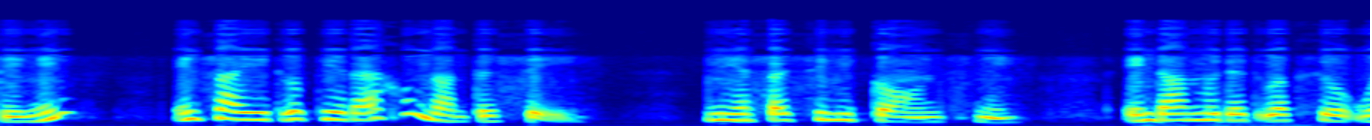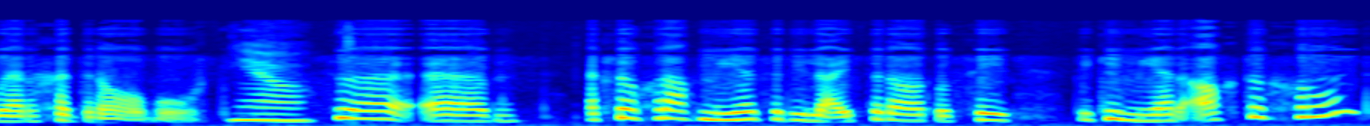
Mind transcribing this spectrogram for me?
sien nie en sy het ook die reg om dan te sê nee sy sien nie kans nie en dan moet dit ook so oorgedra word. Ja. So ehm um, ek sou graag meer vir die luisteraar wil sê bietjie meer agtergrond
